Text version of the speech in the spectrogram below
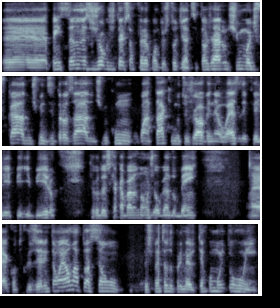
é, pensando nesse jogo de terça-feira contra o Estudiantes. Então já era um time modificado, um time desentrosado, um time com um ataque muito jovem, né? Wesley, Felipe e Biro, jogadores que acabaram não jogando bem é, contra o Cruzeiro. Então é uma atuação, principalmente do primeiro tempo, muito ruim.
